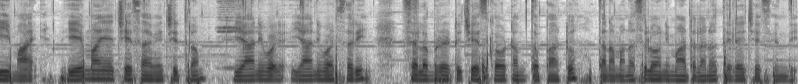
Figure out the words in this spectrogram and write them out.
ఈ మా ఏ మాయ చేసావే చిత్రం? యానివ యానివర్సరీ సెలబ్రేట్ చేసుకోవటంతో పాటు తన మనసులోని మాటలను తెలియచేసింది.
